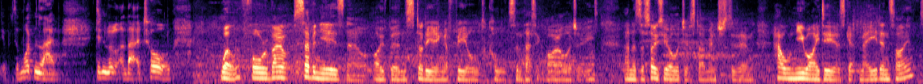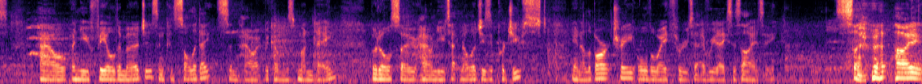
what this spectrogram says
it was a modern lab. Didn't look like that at all. Well, for about seven years now, I've been studying a field called synthetic biology. And as a sociologist, I'm interested in how new ideas get made in science, how a new field emerges and consolidates, and how it becomes mundane, but also how new technologies are produced in a laboratory all the way through to everyday society. So I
